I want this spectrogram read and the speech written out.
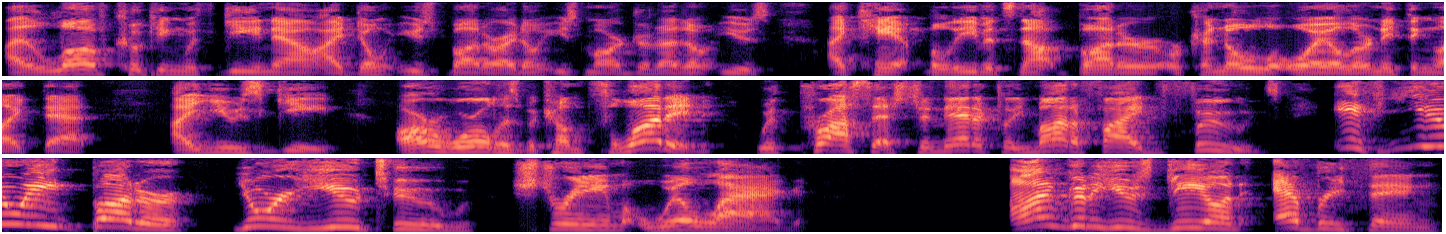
I love cooking with ghee now. I don't use butter. I don't use margarine. I don't use, I can't believe it's not butter or canola oil or anything like that. I use ghee. Our world has become flooded with processed, genetically modified foods. If you eat butter, your YouTube stream will lag. I'm going to use ghee on everything,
